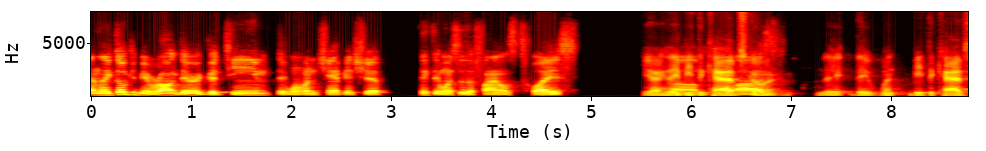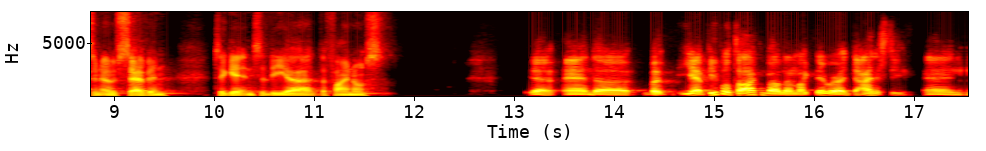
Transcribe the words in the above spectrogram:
And like don't get me wrong, they're a good team. They won a championship. I think they went to the finals twice. yeah, they beat the um, Cavs. lost. Going, they they went beat the Cavs in 07 to get into the uh, the finals. Yeah, and uh but yeah, people talk about them like they were a dynasty and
